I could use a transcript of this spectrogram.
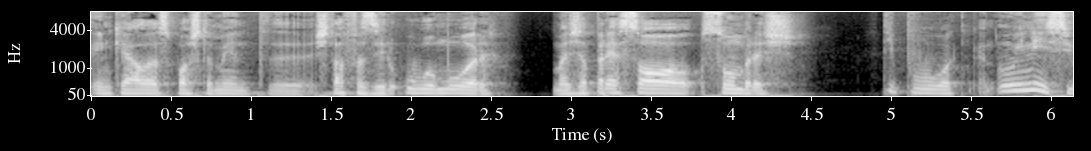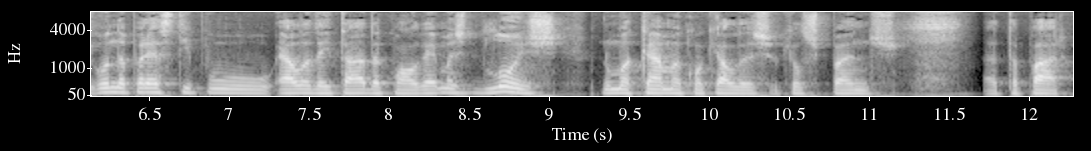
em que ela supostamente está a fazer o amor, mas aparece só sombras? Tipo, no início, onde aparece tipo ela deitada com alguém, mas de longe, numa cama com aquelas, aqueles panos a tapar.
